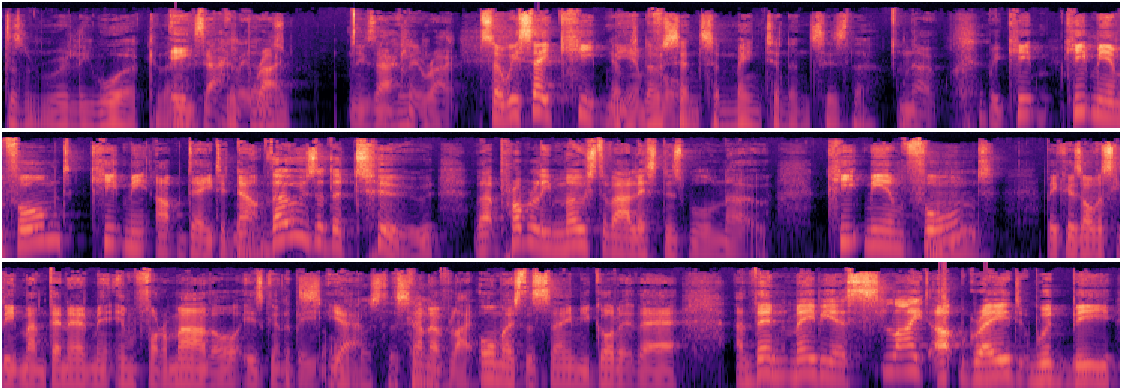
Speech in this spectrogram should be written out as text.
doesn't really work. There, Exactly those- right. Exactly right. So we say keep Yeah, me there's no informed. sense of maintenance, is there? No, we keep keep me informed, keep me updated. Now, mm. those are the two that probably most of our listeners will know. Keep me informed mm. Because obviously mantenerme informado is going to be It's yeah, almost the it's kind same. of like almost the same. You got it there, and then maybe a slight upgrade would be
